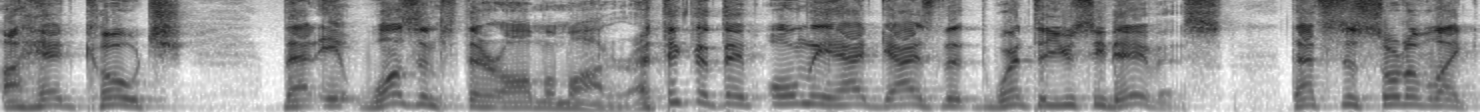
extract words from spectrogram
a head coach that it wasn't their alma mater. I think that they've only had guys that went to UC Davis. That's just sort of like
